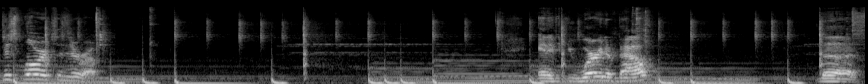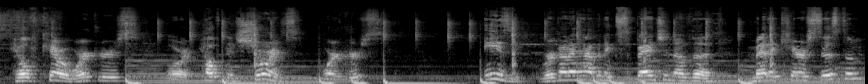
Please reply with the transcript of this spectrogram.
Just lower it to zero. And if you're worried about the healthcare workers or health insurance workers, easy. We're going to have an expansion of the Medicare system.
